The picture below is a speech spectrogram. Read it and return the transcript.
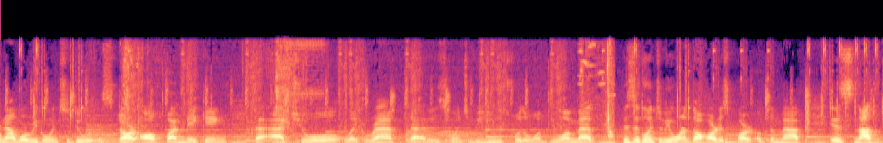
Right now what we're going to do is start off by making the actual like ramp that is going to be used for the 1v1 map this is going to be one of the hardest part of the map it's not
